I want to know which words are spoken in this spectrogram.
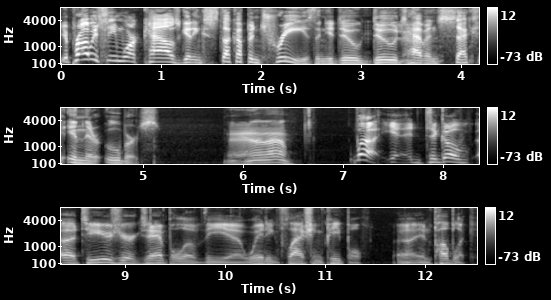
You probably see more cows getting stuck up in trees than you do dudes having sex in their Ubers. I don't know. Well, yeah, to go uh, to use your example of the uh, waiting, flashing people uh, in public,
